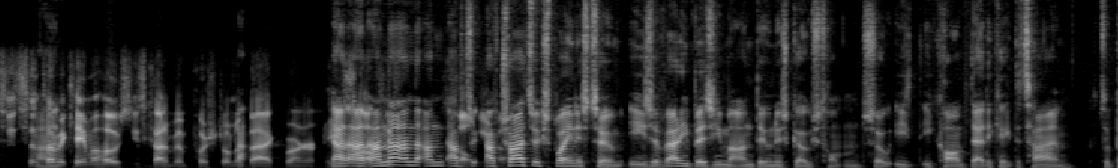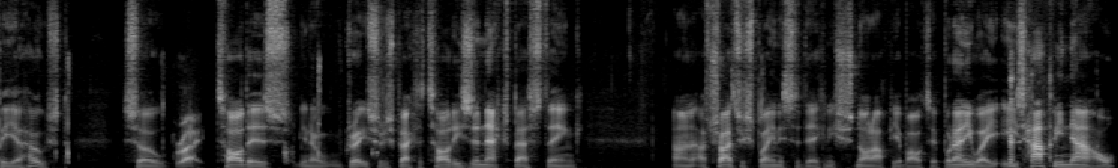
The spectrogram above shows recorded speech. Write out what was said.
Since I became a host, he's kind of been pushed on the back burner. He's And, and, and, and, and I've, I've tried to explain this to him. He's a very busy man doing his ghost hunting, so he, he can't dedicate the time to be a host. So. Right. Todd is, you know, greatest respect to Todd. He's the next best thing. And I've tried to explain this to Dick, and he's just not happy about it. But anyway, he's happy now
